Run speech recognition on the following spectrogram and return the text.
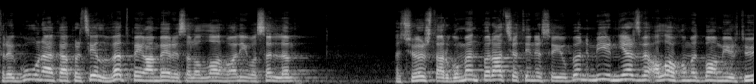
treguar, na ka përcjell vetë pejgamberi sallallahu alaihi wasallam, e që është argument për atë që ti nëse ju bën mirë njerëzve, Allahu ka më të bëjë mirë ty.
